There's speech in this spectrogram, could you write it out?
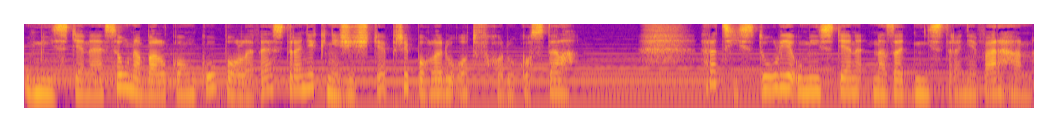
Umístěné jsou na balkonku po levé straně kněžiště při pohledu od vchodu kostela. Hrací stůl je umístěn na zadní straně varhan.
